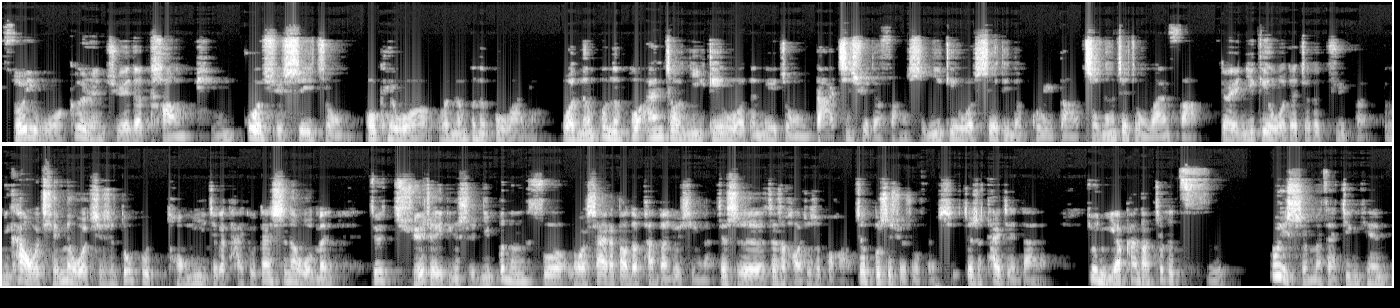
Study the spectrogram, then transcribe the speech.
所以我个人觉得躺平或许是一种 OK，我我能不能不玩了？我能不能不按照你给我的那种打鸡血的方式，你给我设定的轨道，只能这种玩法？对你给我的这个剧本，你看我前面我其实都不同意这个态度，但是呢，我们就学者一定是你不能说我下一个道德判断就行了，这是这是好，这是不好，这不是学术分析，这是太简单了。就你要看到这个词为什么在今天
